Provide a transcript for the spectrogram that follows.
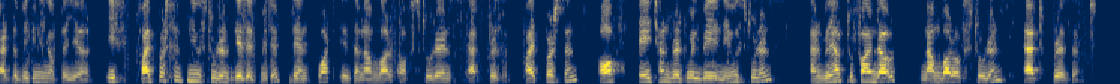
at the beginning of the year. If 5% new students get admitted, then what is the number of students at present? 5% of 800 will be new students and we have to find out number of students at present.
